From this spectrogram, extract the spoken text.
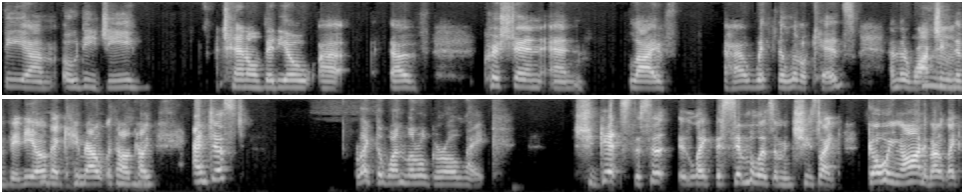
the um, ODG channel video uh, of Christian and live uh, with the little kids, and they're watching Mhm. the video that came out with R. Mhm. Kelly, and just like the one little girl, like she gets the like the symbolism, and she's like going on about like,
